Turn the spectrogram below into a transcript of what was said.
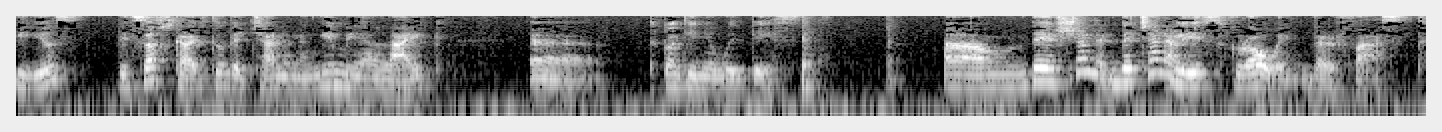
videos please subscribe to the channel and give me a like uh, to continue with this um, the, channel, the channel is growing very fast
